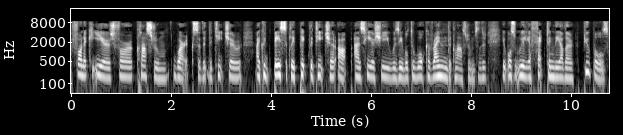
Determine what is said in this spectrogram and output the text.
phonic ears for classroom work so that the teacher, I could basically pick the teacher up as he or she was able to walk around the classroom so that it wasn't really affecting the other pupils.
